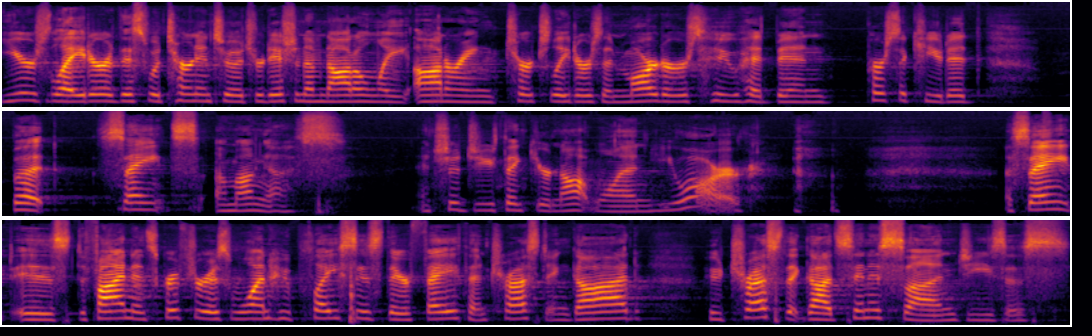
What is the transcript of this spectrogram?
Years later, this would turn into a tradition of not only honoring church leaders and martyrs who had been persecuted, but saints among us. And should you think you're not one, you are. a saint is defined in Scripture as one who places their faith and trust in God, who trusts that God sent his son, Jesus,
